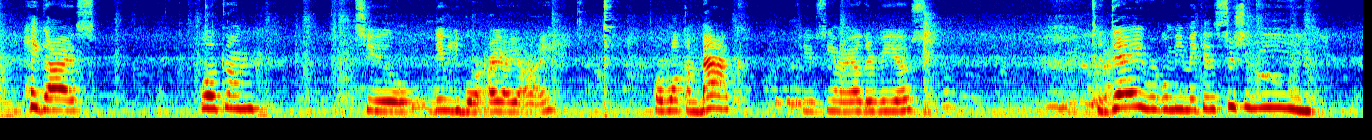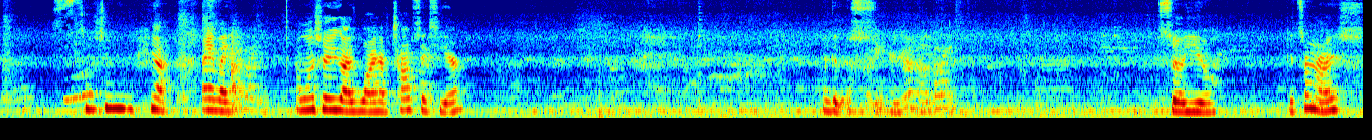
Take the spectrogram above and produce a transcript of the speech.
Hey guys, welcome to DavidE Bowyer I, I, I, or welcome back if you've seen my other videos. Today we're going to be making sushi. Sushi. Yeah, anyway, I want to show you guys why I have chopsticks here. Look at this. So you get some rice,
